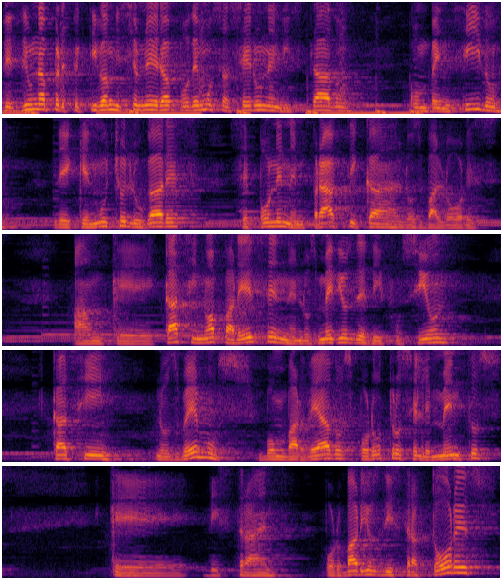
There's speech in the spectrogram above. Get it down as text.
Desde una perspectiva misionera podemos hacer un enlistado convencido de que en muchos lugares se ponen en práctica los valores, aunque casi no aparecen en los medios de difusión, casi nos vemos bombardeados por otros elementos que distraen, por varios distractores,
